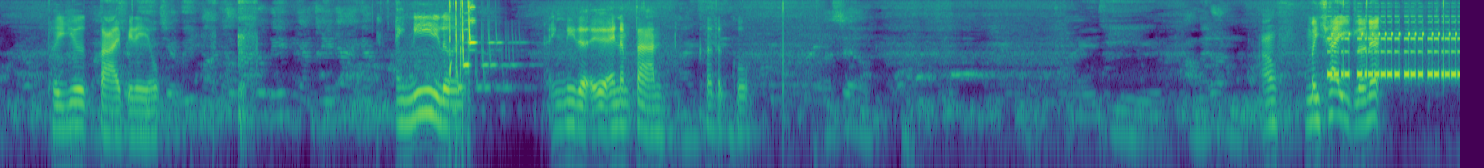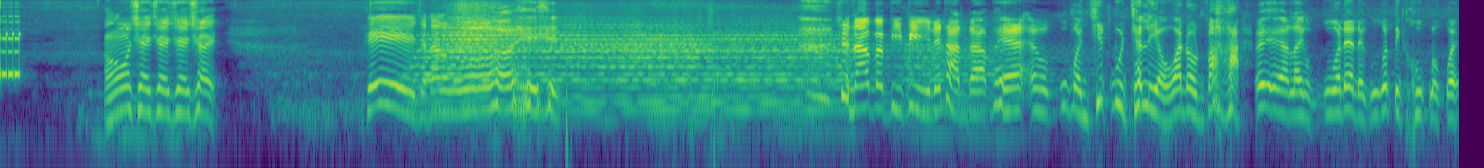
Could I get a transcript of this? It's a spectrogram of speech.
เพลเยอร์ตายไปแล้วเชียร์วิทย์มาเข้ามาลูกนี้ยังเคลียร์ได้ครับไอ้นี่เลย ไอ้นี่เลยเออไอ้น้ำตาลคาตะโก เอ้าไม่ใช่อีกแล้วเนี่ยอ๋อใช่ใช่ใช่ใช่เฮ้ชนะแล้วเว้ยชนะแบบผีๆได้ทันนะแพ้เออกูเหมือนชิดบุญเฉลียวว่าโดนป่าเอ้ยอะไรของกูเนี่ยเดี๋ยวกูก็ติดคุกหรอกเว้ย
